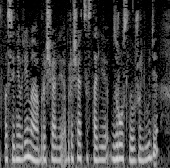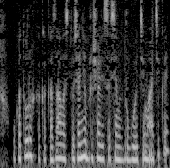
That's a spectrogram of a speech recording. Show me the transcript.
в последнее время обращали, обращаться стали взрослые уже люди, у которых, как оказалось, то есть они обращались совсем с другой тематикой,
